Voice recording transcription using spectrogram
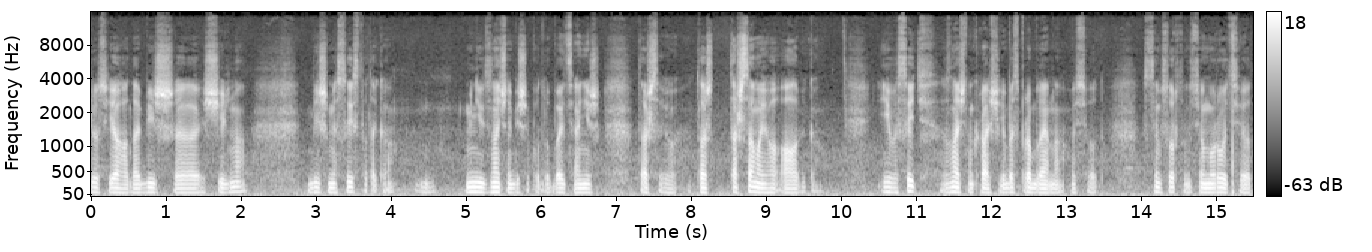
Плюс ягода більш е, щільна, більш м'ясиста така. Мені значно більше подобається, ніж та ж, його, та ж, та ж сама його Алвіка. І висить значно краще і безпроблемно. Ось от. З цим сортом в цьому році от,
